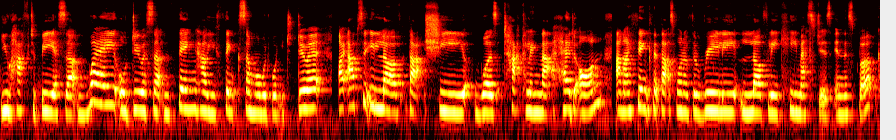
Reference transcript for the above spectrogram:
you have to be a certain way or do a certain thing how you think someone would want you to do it. I absolutely love that she was tackling that head on and I think that that's one of the really lovely key messages in this book.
